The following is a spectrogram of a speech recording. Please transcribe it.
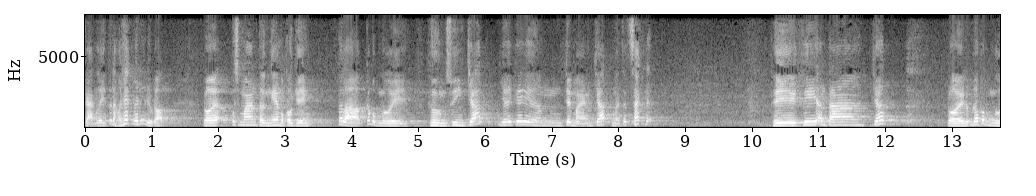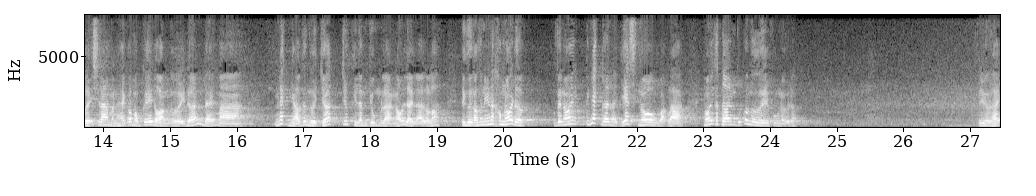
cạn ly. Tức là họ nhắc đến cái điều đó. Rồi Usman từng nghe một câu chuyện tức là có một người thường xuyên chat với cái um, trên mạng chat mà chất sách đấy. Thì khi anh ta chết rồi lúc đó có một người Islam mình hay có một cái đoàn người đến để mà nhắc nhở cái người chết trước khi lâm chung là nói lời lại lo lo thì người cậu thanh niên nó không nói được. Tôi nói cứ nhắc tên là yes no hoặc là nói cái tên của cái người phụ nữ đó. Thì người thấy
